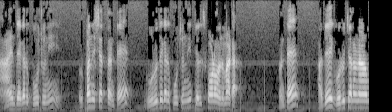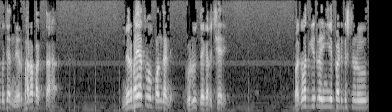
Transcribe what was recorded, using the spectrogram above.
ఆయన దగ్గర కూర్చుని ఉపనిషత్ అంటే గురువు దగ్గర కూర్చుని తెలుసుకోవడం అన్నమాట. అంటే అదే గురు చరణాంబుజ నిర్భర భక్త. నిర్భయత్వం పొందండి గురువు దగ్గర చేరి. భగవద్గీతలో ఏం చెప్పాడు కృష్ణుడు?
